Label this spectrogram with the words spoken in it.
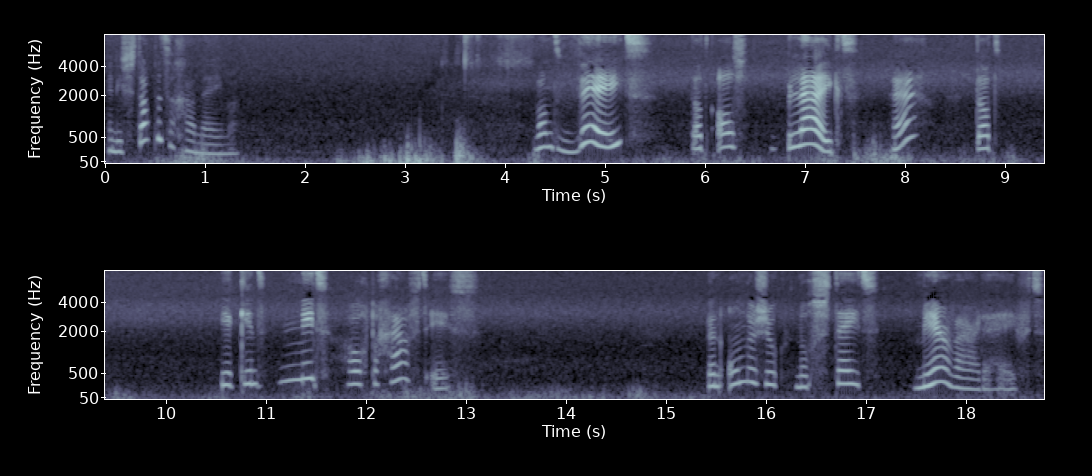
en die stappen te gaan nemen. Want weet dat als blijkt hè, dat je kind niet hoogbegaafd is, een onderzoek nog steeds meerwaarde heeft.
